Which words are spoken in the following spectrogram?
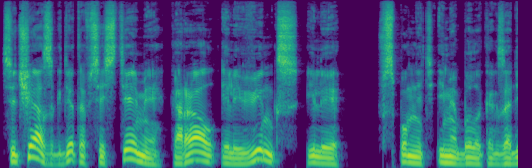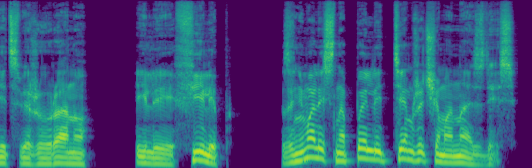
Сейчас где-то в системе Коралл или Винкс или, вспомнить имя было как задеть свежую рану, или Филипп, занимались на Пелли тем же, чем она здесь.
